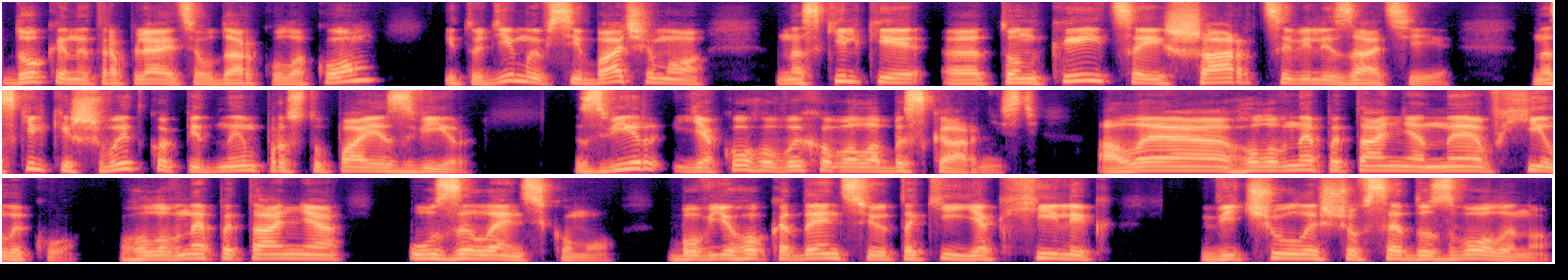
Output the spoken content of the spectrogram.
доки не трапляється удар кулаком. І тоді ми всі бачимо, наскільки е, тонкий цей шар цивілізації, наскільки швидко під ним проступає звір, звір, якого виховала безкарність. Але головне питання не в Хілику, головне питання у Зеленському, бо в його каденцію такі, як Хілік, відчули, що все дозволено,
